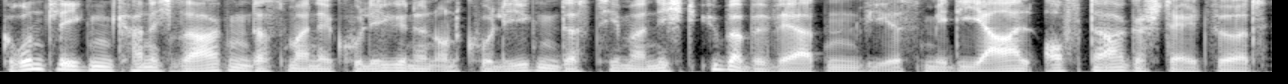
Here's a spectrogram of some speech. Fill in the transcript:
Grundlegend kann ich sagen, dass meine Kolleginnen und Kollegen das Thema nicht überbewerten, wie es medial oft dargestellt wird.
